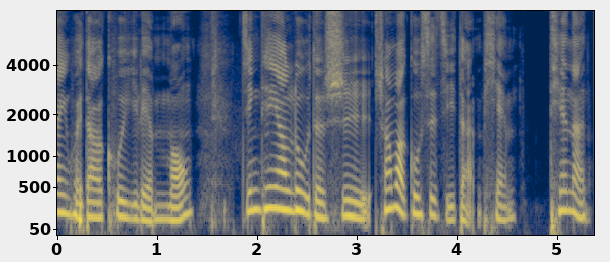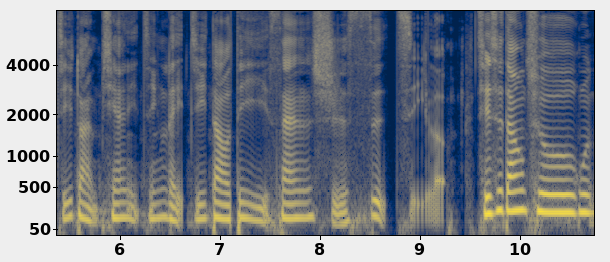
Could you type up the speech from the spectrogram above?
欢迎回到酷姨联盟。今天要录的是双宝故事极短篇。天哪，极短篇已经累积到第三十四集了。其实当初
